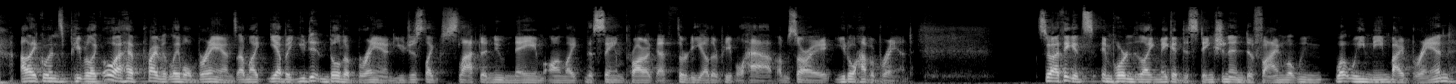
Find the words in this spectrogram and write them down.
I like when people are like, "Oh, I have private label brands." I'm like, "Yeah, but you didn't build a brand. You just like slapped a new name on like the same product that 30 other people have." I'm sorry, you don't have a brand. So I think it's important to like make a distinction and define what we what we mean by brand.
